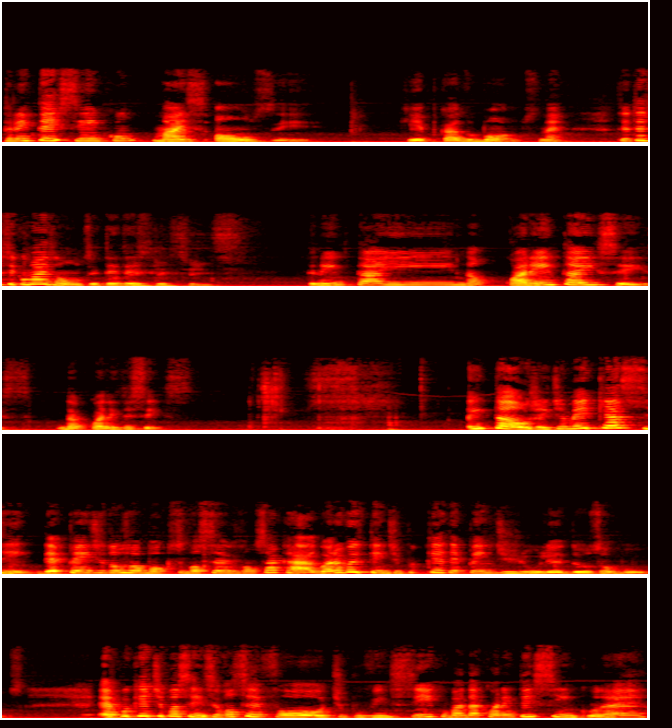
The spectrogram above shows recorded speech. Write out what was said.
35 mais 11, que é por causa do bônus, né? 35 mais 11, 35. 46. 30 e. Não, 46. Dá 46. Então, gente, é meio que assim. Depende dos Robux que vocês vão sacar. Agora eu vou entender por que depende, Júlia, dos Robux. É porque, tipo assim, se você for, tipo, 25, vai dar 45, né?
